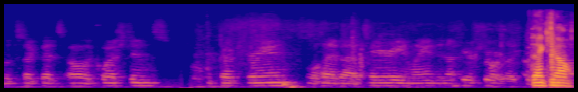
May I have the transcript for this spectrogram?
looks like that's all the questions for Coach Gran. We'll have uh, Terry and Landon up here shortly. Thank y'all.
